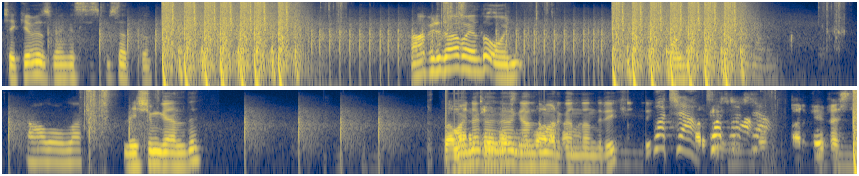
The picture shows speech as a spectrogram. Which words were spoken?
Çekemez kanka sis mi sattı? Aa biri daha bayıldı oyun. Oyun. Ağlovlar. Leşim geldi. Zaman Oyna kanka geldim arkandan direkt. Watch out! Watch out! arkaya kaçtı.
